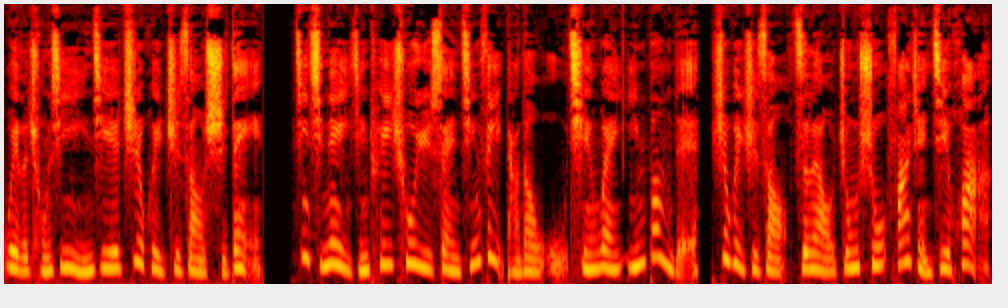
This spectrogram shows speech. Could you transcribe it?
为了重新迎接智慧制造时代。近期内已经推出预算经费达到五千万英镑的智慧制造资料中枢发展计划。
